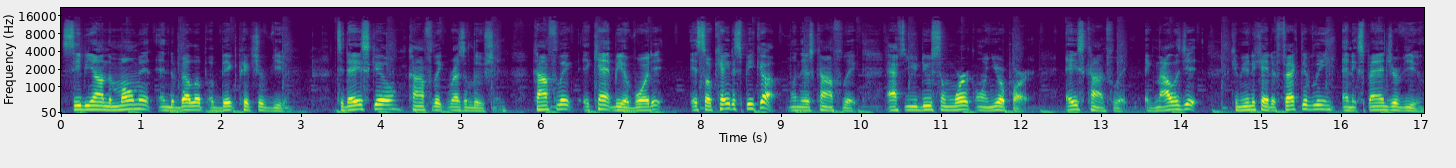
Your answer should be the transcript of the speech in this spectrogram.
See beyond the moment and develop a big picture view. Today's skill conflict resolution. Conflict, it can't be avoided. It's okay to speak up when there's conflict after you do some work on your part. ACE conflict. Acknowledge it, communicate effectively, and expand your view.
